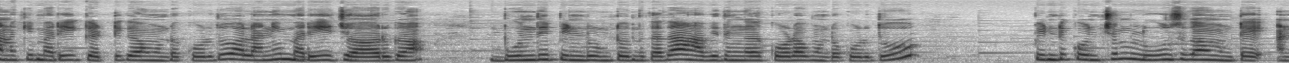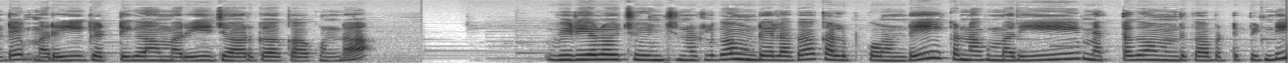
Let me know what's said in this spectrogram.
మనకి మరీ గట్టిగా ఉండకూడదు అలానే మరీ జారుగా బూందీ పిండి ఉంటుంది కదా ఆ విధంగా కూడా ఉండకూడదు. పిండి కొంచెం లూజ్గా ఉంటే అంటే మరీ గట్టిగా మరీ జారుగా కాకుండా వీడియోలో చూపించినట్లుగా ఉండేలాగా కలుపుకోండి. ఇక్కడ నాకు మరీ మెత్తగా ఉంది కాబట్టి పిండి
